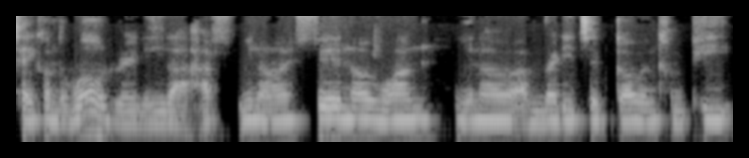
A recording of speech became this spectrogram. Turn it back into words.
take on the world. Really, like I've, you know, I fear no one. You know, I'm ready to go and compete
